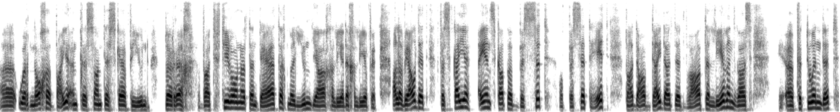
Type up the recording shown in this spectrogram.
uh oor nog 'n baie interessante skorpioen berig wat 430 miljoen jaar gelede geleef het. Alhoewel dit verskeie eienskappe besit of besit het wat daarop dui dat dit waterlewend was, uh, vertoon dit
